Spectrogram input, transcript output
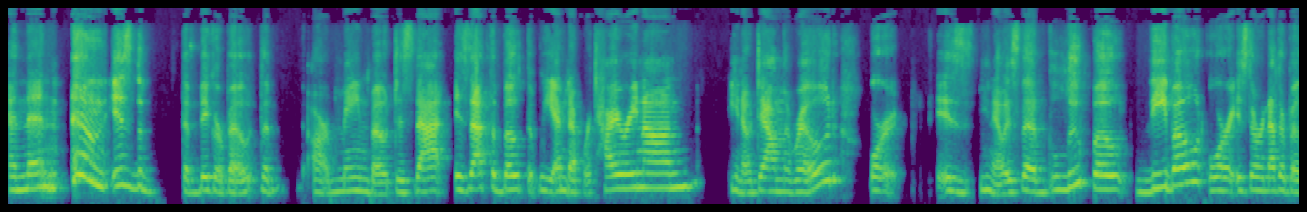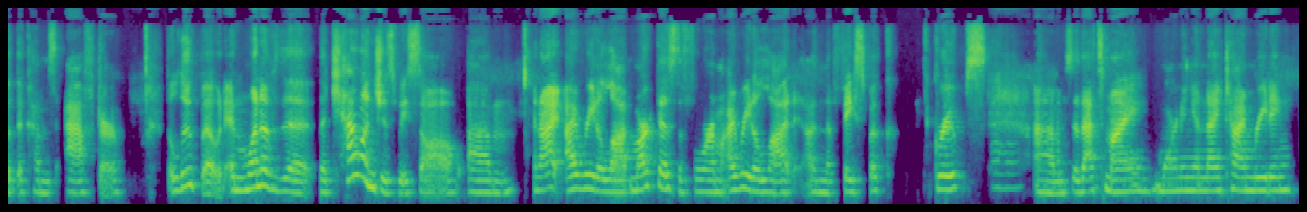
and then is the the bigger boat, the our main boat, is that is that the boat that we end up retiring on, you know, down the road, or is you know is the loop boat the boat, or is there another boat that comes after the loop boat? And one of the the challenges we saw, um, and I I read a lot. Mark does the forum. I read a lot on the Facebook groups. Uh-huh. Um, so that's my morning and nighttime reading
